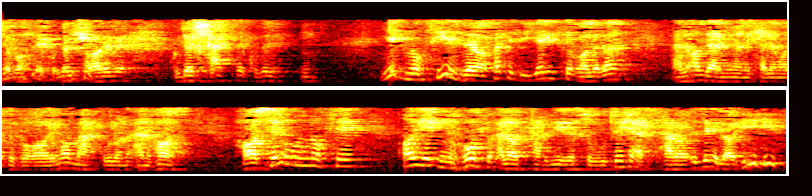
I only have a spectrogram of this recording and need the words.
سواله کجاش شاربه کجاش خسته کجاش این. یک نقطه ظرافت دیگری که غالبا الان در میان کلمات فقهای ما مقبولان انهاست. حاصل اون نقطه آیا این حکم علا تقدیر ثبوتش از فرائض الهی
